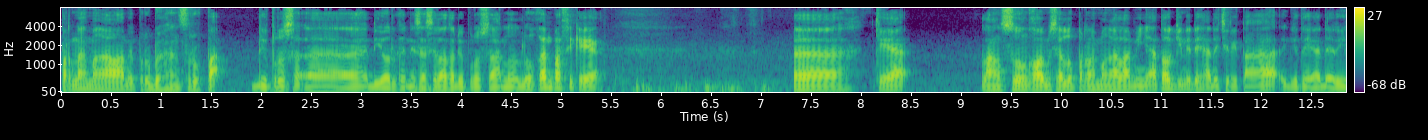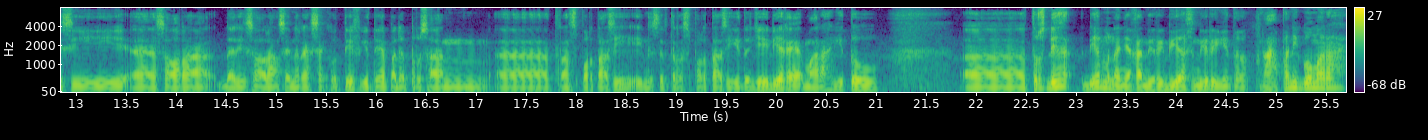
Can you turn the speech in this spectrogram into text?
pernah mengalami perubahan serupa di perusahaan uh, di organisasi lo atau di perusahaan lo. Lu kan pasti kayak uh, kayak langsung kalau misalnya lu pernah mengalaminya atau gini deh ada cerita gitu ya dari si uh, seorang dari seorang senior eksekutif gitu ya pada perusahaan uh, transportasi industri transportasi gitu. Jadi dia kayak marah gitu. Uh, terus dia dia menanyakan diri dia sendiri gitu kenapa nih gue marah?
